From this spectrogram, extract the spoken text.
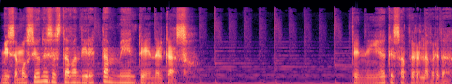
mis emociones estaban directamente en el caso. Tenía que saber la verdad.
